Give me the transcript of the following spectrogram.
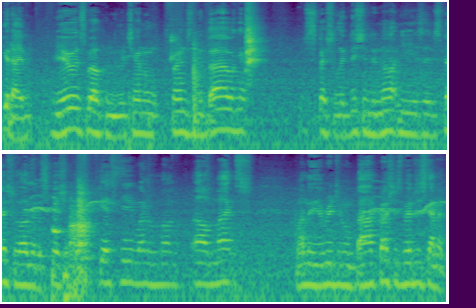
G'day viewers, welcome to the channel Friends of the Bar. We've got a special edition tonight, New Year's Eve special. I've got a special guest here, one of my old mates, one of the original bar crushers. We're just going to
